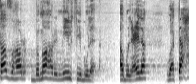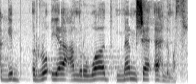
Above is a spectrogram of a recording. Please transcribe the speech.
تظهر بنهر النيل في بولاق أبو العلا وتحجب الرؤيه عن رواد ممشى أهل مصر.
